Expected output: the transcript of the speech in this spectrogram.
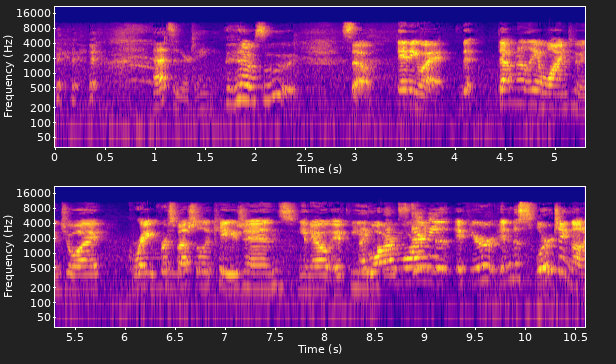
That's entertaining. Absolutely. So, anyway, th- definitely a wine to enjoy. Great for special occasions. You know, if you Like are more into, if you're into splurging on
